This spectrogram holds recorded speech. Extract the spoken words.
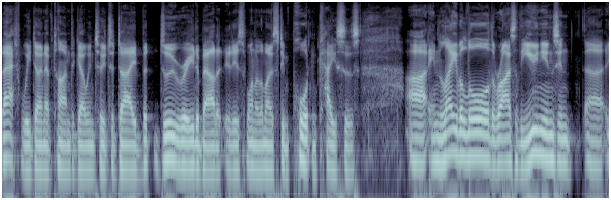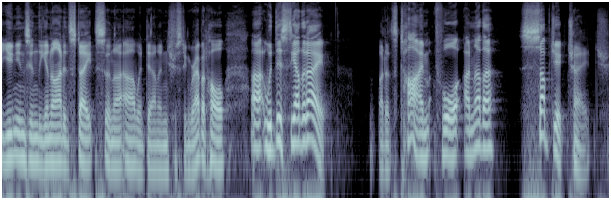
That we don't have time to go into today, but do read about it. It is one of the most important cases uh, in labour law, the rise of the unions in uh, unions in the United States, and I, I went down an interesting rabbit hole uh, with this the other day. But it's time for another subject change.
